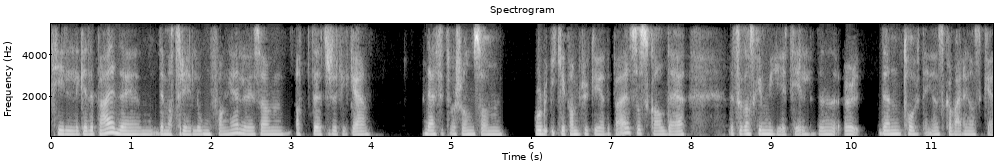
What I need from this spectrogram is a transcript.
til GDPR, det, det, materielle omfanget, eller liksom at det rett og slett ikke det er en situasjon som hvor du ikke kan bruke GDPR, så skal det, det skal ganske mye til. Den, den tolkningen skal være ganske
